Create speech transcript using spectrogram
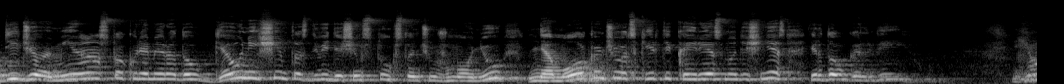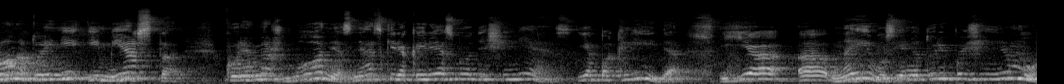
didžiojo miesto, kuriame yra daugiau nei 120 tūkstančių žmonių, nemokančių atskirti kairės nuo dešinės ir daug galvijų. Jona, tu eini į miestą, kuriame žmonės neskiria kairės nuo dešinės, jie paklydę, jie a, naivus, jie neturi pažinimų.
